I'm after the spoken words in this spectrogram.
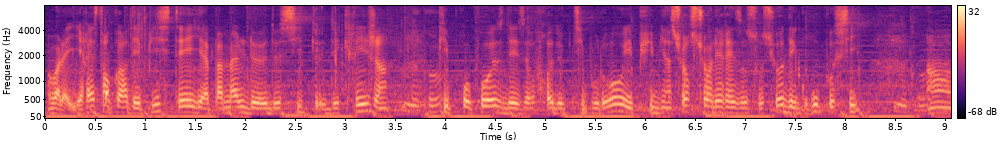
voilà, il reste encore des pistes et il y a pas mal de, de sites d'écrige D'accord. qui proposent des offres de petits boulots. Et puis bien sûr sur les réseaux sociaux, des groupes aussi, hein,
